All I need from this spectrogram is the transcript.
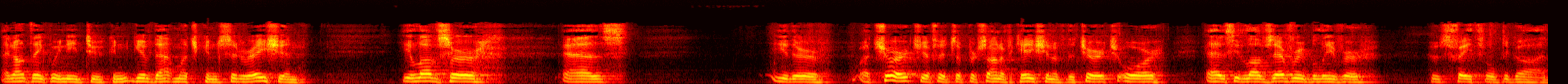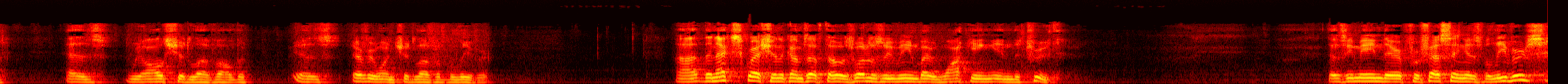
I don't think we need to give that much consideration he loves her as either a church, if it's a personification of the church, or as he loves every believer who's faithful to God, as we all should love all the, as everyone should love a believer. Uh, the next question that comes up, though, is what does he mean by walking in the truth? Does he mean they're professing as believers?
